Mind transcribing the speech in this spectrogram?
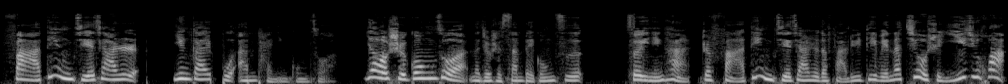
法定节假日应该不安排您工作，要是工作那就是三倍工资。所以您看，这法定节假日的法律地位，那就是一句话，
